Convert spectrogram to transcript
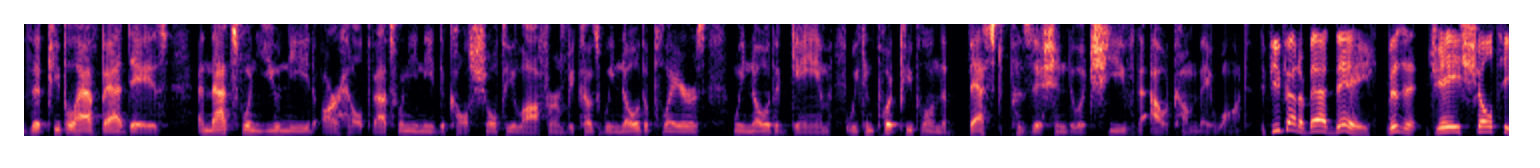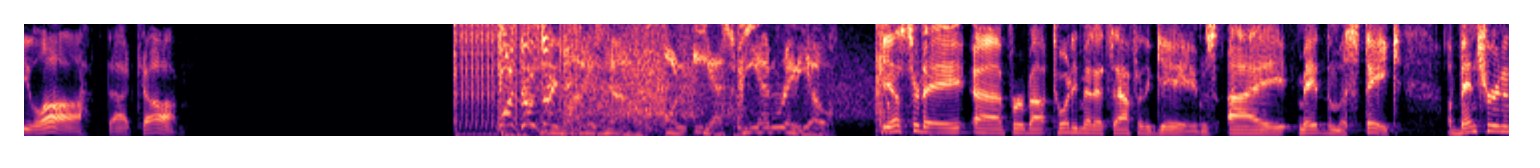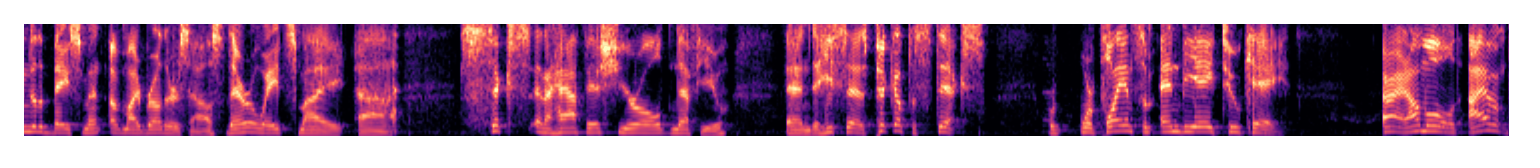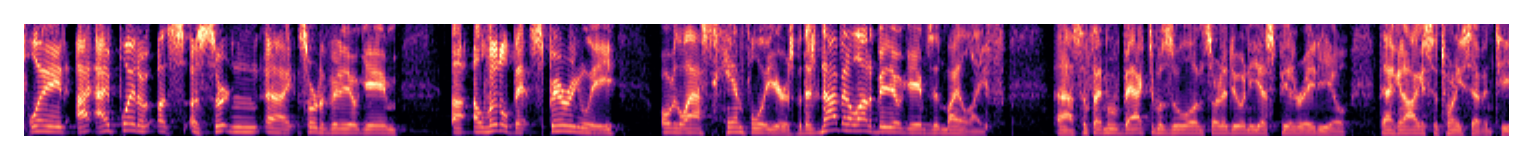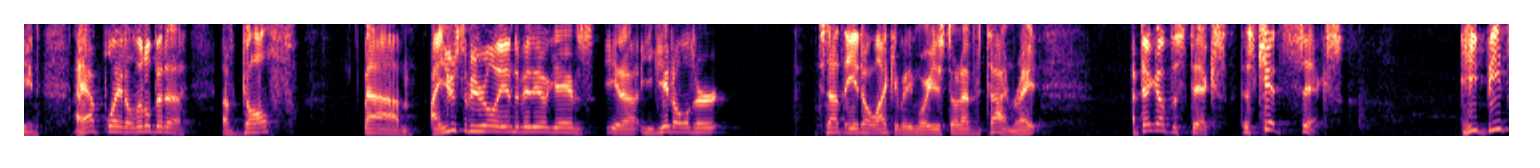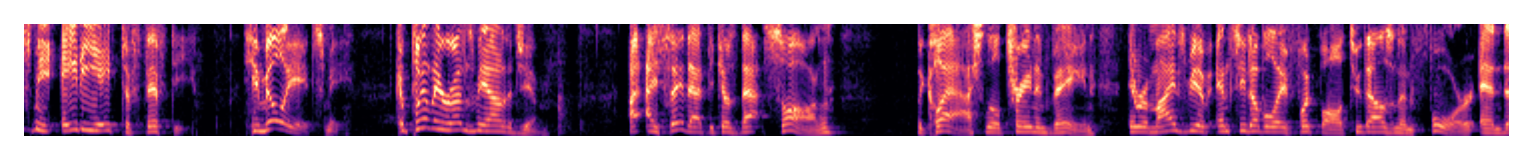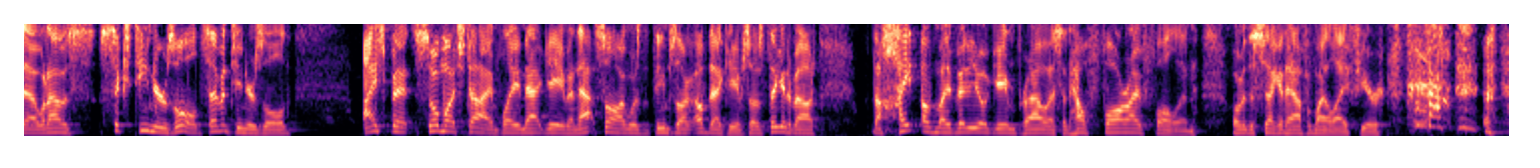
that people have bad days, and that's when you need our help. That's when you need to call Schulte Law Firm because we know the players, we know the game. We can put people in the best position to achieve the outcome they want. If you've had a bad day, visit jschultelaw.com. One, two, three. Nuanez Now on ESPN Radio. Yesterday, uh, for about 20 minutes after the games, I made the mistake of venturing into the basement of my brother's house. There awaits my uh, six and a half ish year old nephew. And he says, Pick up the sticks. We're, we're playing some NBA 2K. All right, I'm old. I haven't played. I, have played a, a, a certain uh, sort of video game uh, a little bit sparingly over the last handful of years, but there's not been a lot of video games in my life uh, since I moved back to Missoula and started doing ESPN radio back in August of 2017. I have played a little bit of, of golf. Um, I used to be really into video games. You know, you get older. It's not that you don't like them anymore. You just don't have the time, right? I pick up the sticks. This kid's six. He beats me 88 to 50, humiliates me, completely runs me out of the gym. I, I say that because that song, The Clash, Little Train in Vain, it reminds me of NCAA football 2004. And uh, when I was 16 years old, 17 years old, I spent so much time playing that game, and that song was the theme song of that game. So I was thinking about the height of my video game prowess and how far I've fallen over the second half of my life here.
